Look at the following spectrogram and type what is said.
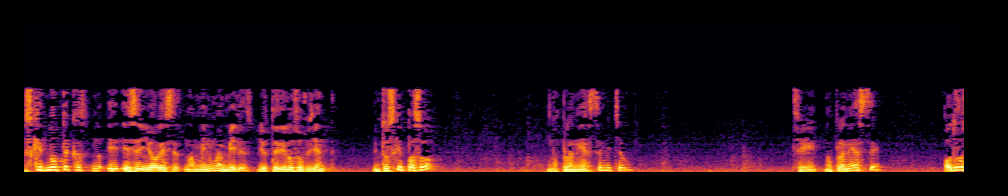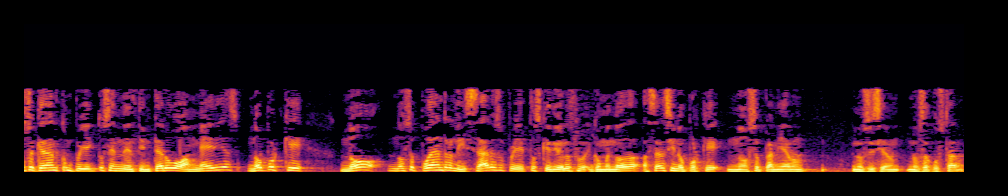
Es que no te... El Señor dice, a no me mires, yo te di lo suficiente. Entonces, ¿qué pasó? ¿No planeaste, mi chavo? Sí, no planeaste. Otros se quedan con proyectos en el tintero o a medias, no porque no, no se puedan realizar esos proyectos que Dios les recomendó hacer, sino porque no se planearon, no se hicieron, no se ajustaron.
